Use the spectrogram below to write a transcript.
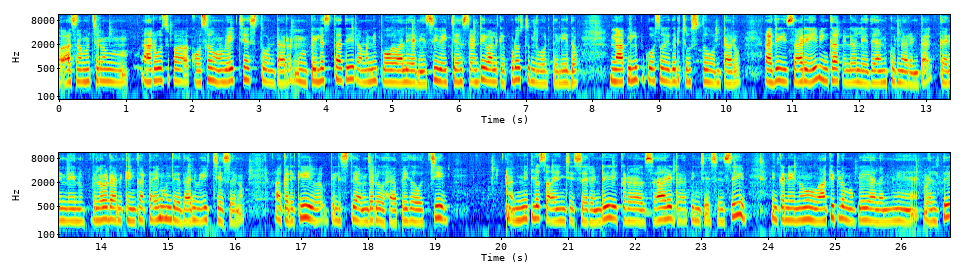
ఆ సంవత్సరం ఆ రోజు కోసం వెయిట్ చేస్తూ ఉంటారు. పిలుస్తుంది రమణి పోవాలి అనేసి వెయిట్ చేస్తుంటే వాళ్ళకి ఎప్పుడు వస్తుందో కూడా తెలియదు నా పిలుపు కోసం ఎదురు చూస్తూ ఉంటారు. అది ఈసారి ఏమి ఇంకా పిలవలేదే అనుకున్నారంట. కానీ నేను పిలవడానికి ఇంకా టైం ఉంది కదా అని వెయిట్ చేశాను. అక్కడికి పిలిస్తే అందరూ హ్యాపీగా వచ్చి అన్నిట్లో సాయం చేశారండి. ఇక్కడ శారీ డ్రాపింగ్ చేసేసి ఇంకా నేను వాకిట్లో ముగ్గేయాలని వెళ్తే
